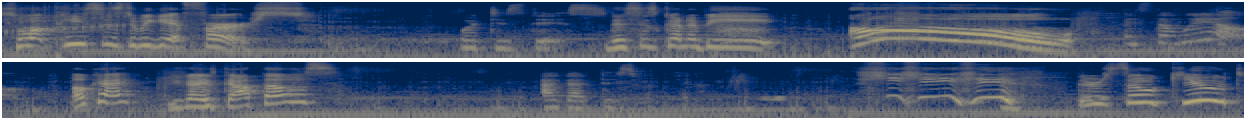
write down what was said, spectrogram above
so what pieces do we get first? What is this? This is gonna be. Oh! It's the wheel. Okay, you guys got those? I got this one. They're so cute.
